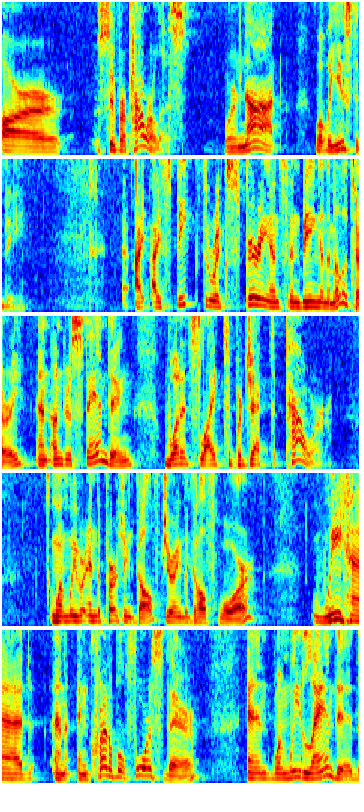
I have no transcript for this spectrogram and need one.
are super powerless. We're not what we used to be. I, I, speak through experience in being in the military and understanding what it's like to project power when we were in the Persian Gulf during the Gulf War, we had an incredible force there. And when we landed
